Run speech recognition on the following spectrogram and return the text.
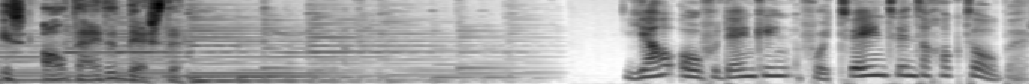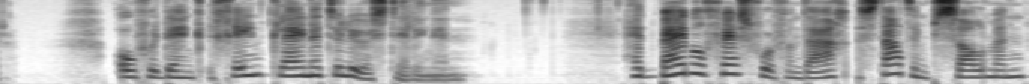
is altijd het beste. Jouw overdenking voor 22 oktober. Overdenk geen kleine teleurstellingen. Het Bijbelvers voor vandaag staat in Psalmen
